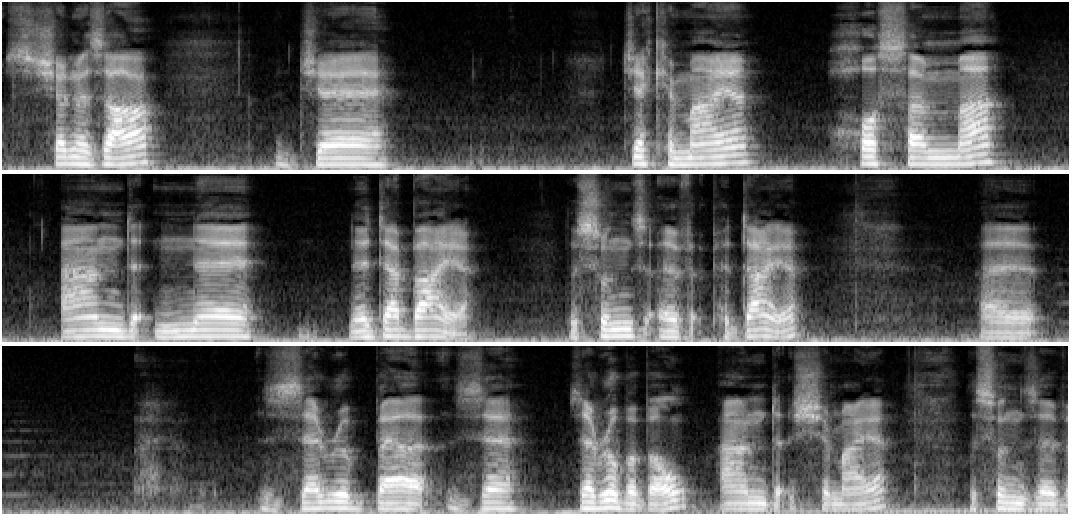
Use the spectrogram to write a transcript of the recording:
Shenazzar, Je, Jechemiah, Hosamah, and ne, Nedabiah, the sons of Pedaiah, uh, Zerubbabel, Zerubbabel and Shemaiah, the sons of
